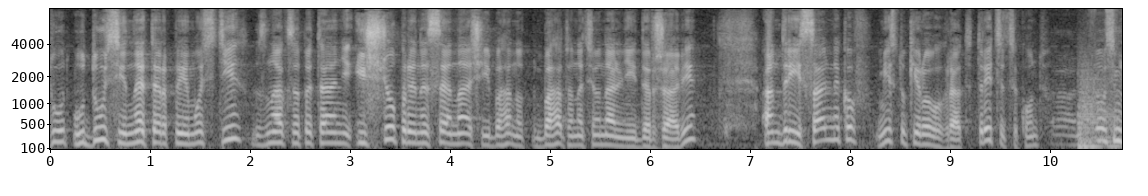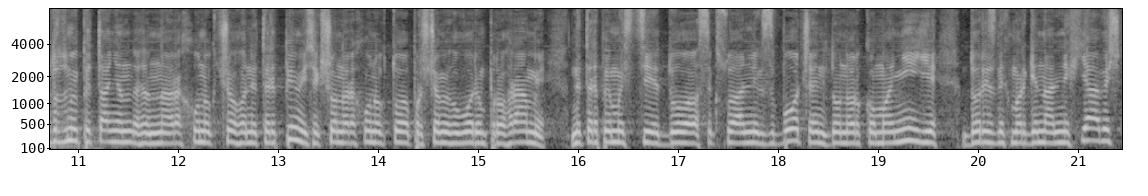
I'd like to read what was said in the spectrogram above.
ду- у дусі нетерпимості, знак запитання, і що принесе нашій багано- багатонаціональній державі? Андрій Сальников, місто Кіровоград. 30 секунд. Зовсім зрозумів питання на на рахунок чого нетерпимість. Якщо на рахунок того, про що ми говоримо в програмі, нетерпимості до сексуальних збочень, до наркоманії, до різних маргінальних явищ,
